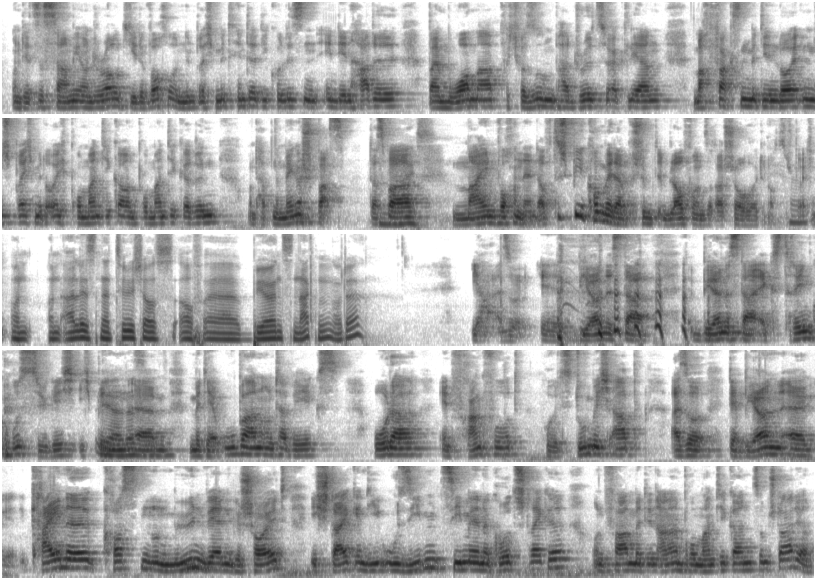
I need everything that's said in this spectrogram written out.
Und jetzt ist Sami on the road jede Woche und nimmt euch mit hinter die Kulissen in den Huddle beim Warm-up. Ich versuche ein paar Drills zu erklären, mach Faxen mit den Leuten, spreche mit euch Bromantiker und Bromantikerinnen und habe eine Menge Spaß. Das war nice. mein Wochenende. Auf das Spiel kommen wir da bestimmt im Laufe unserer Show heute noch zu sprechen. Und, und alles natürlich aus, auf äh, Björns Nacken, oder? Ja, also äh, Björn ist da, Björn ist da extrem großzügig. Ich bin ja, ähm, mit der U-Bahn unterwegs oder in Frankfurt holst du mich ab. Also der Björn, äh, keine Kosten und Mühen werden gescheut. Ich steige in die U7, ziehe mir eine Kurzstrecke und fahre mit den anderen Romantikern zum Stadion.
